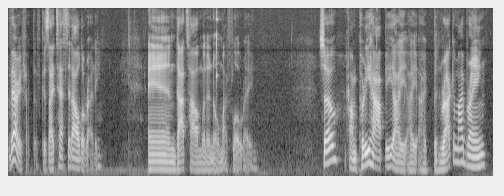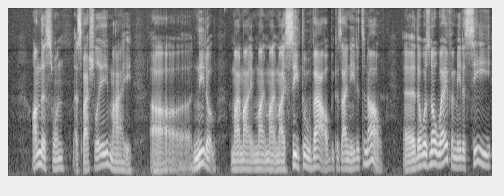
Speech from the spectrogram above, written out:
Very effective because I tested out already. And that's how I'm going to know my flow rate. So I'm pretty happy. I, I, I've been racking my brain on this one, especially my uh, needle, my, my, my, my, my see-through valve because I needed to know. Uh, there was no way for me to see.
